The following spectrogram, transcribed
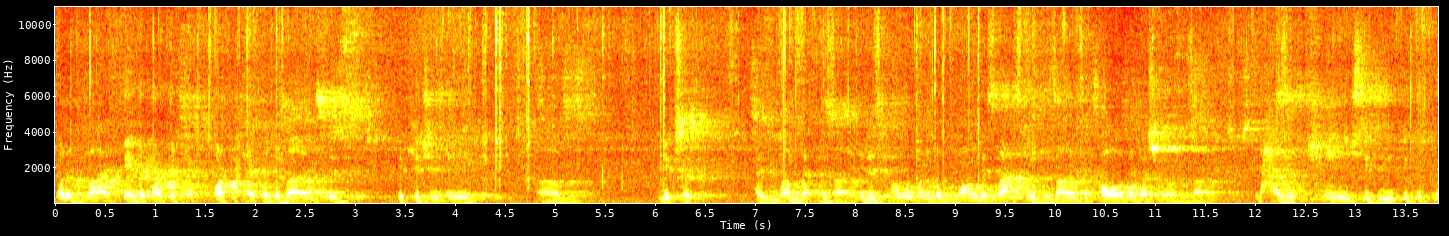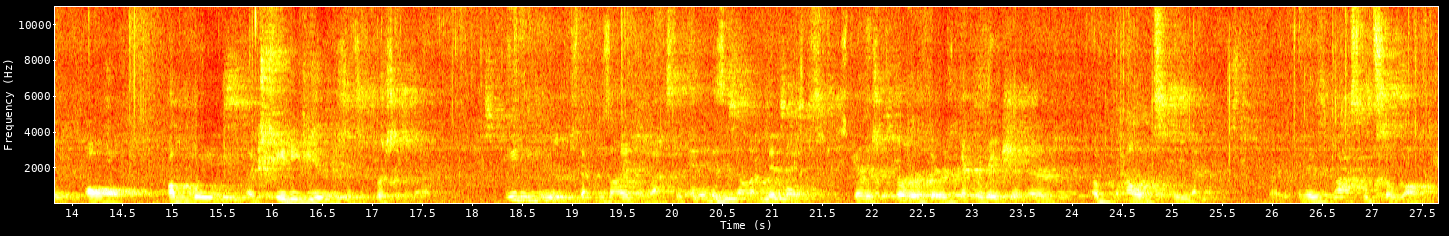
One of my favorite architect, archetypal designs is the KitchenAid um, mixer. I love that design. It is probably one of the longest lasting designs in all of industrial design. It hasn't changed significantly at all, probably like 80 years since it first came out. 80 years that design has lasted, and it is not minimalist. There is curve, there is decoration, there is a balance in that, right? And it has lasted so long.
